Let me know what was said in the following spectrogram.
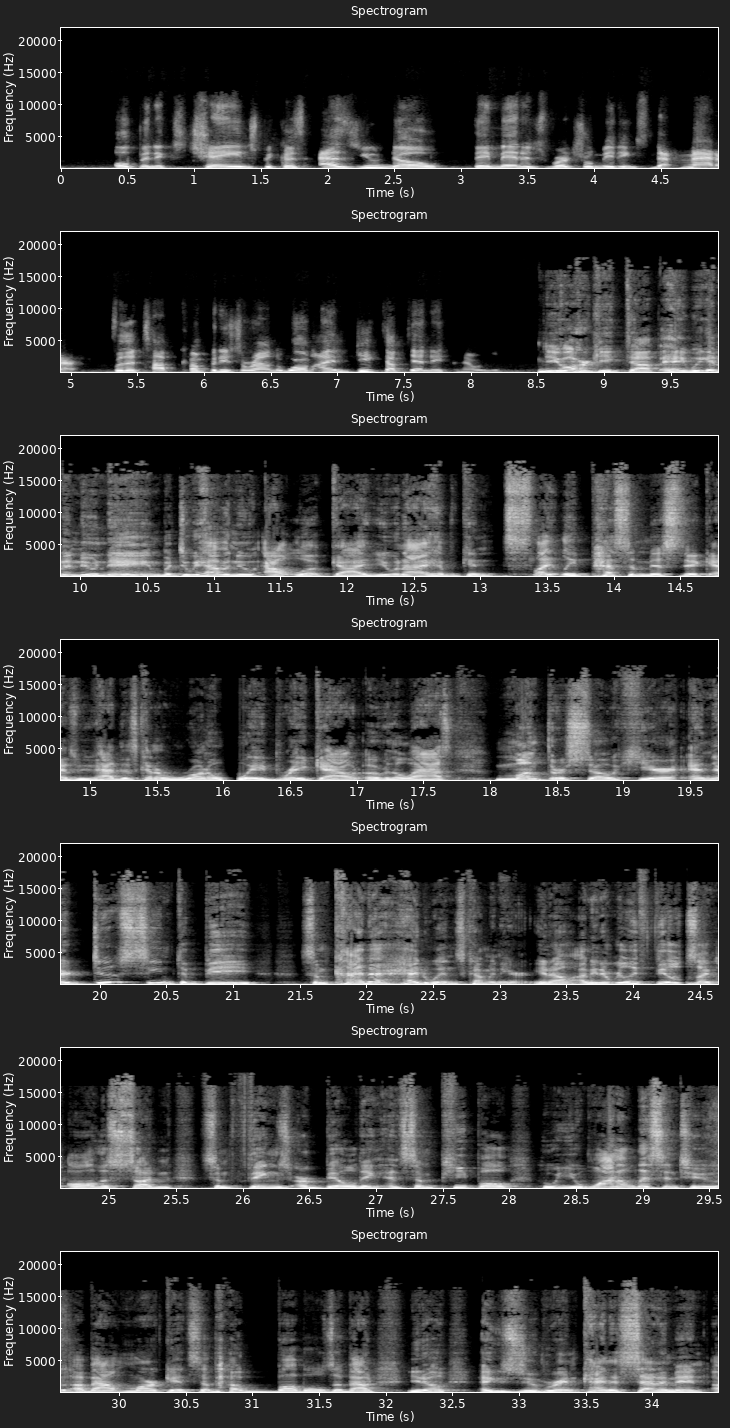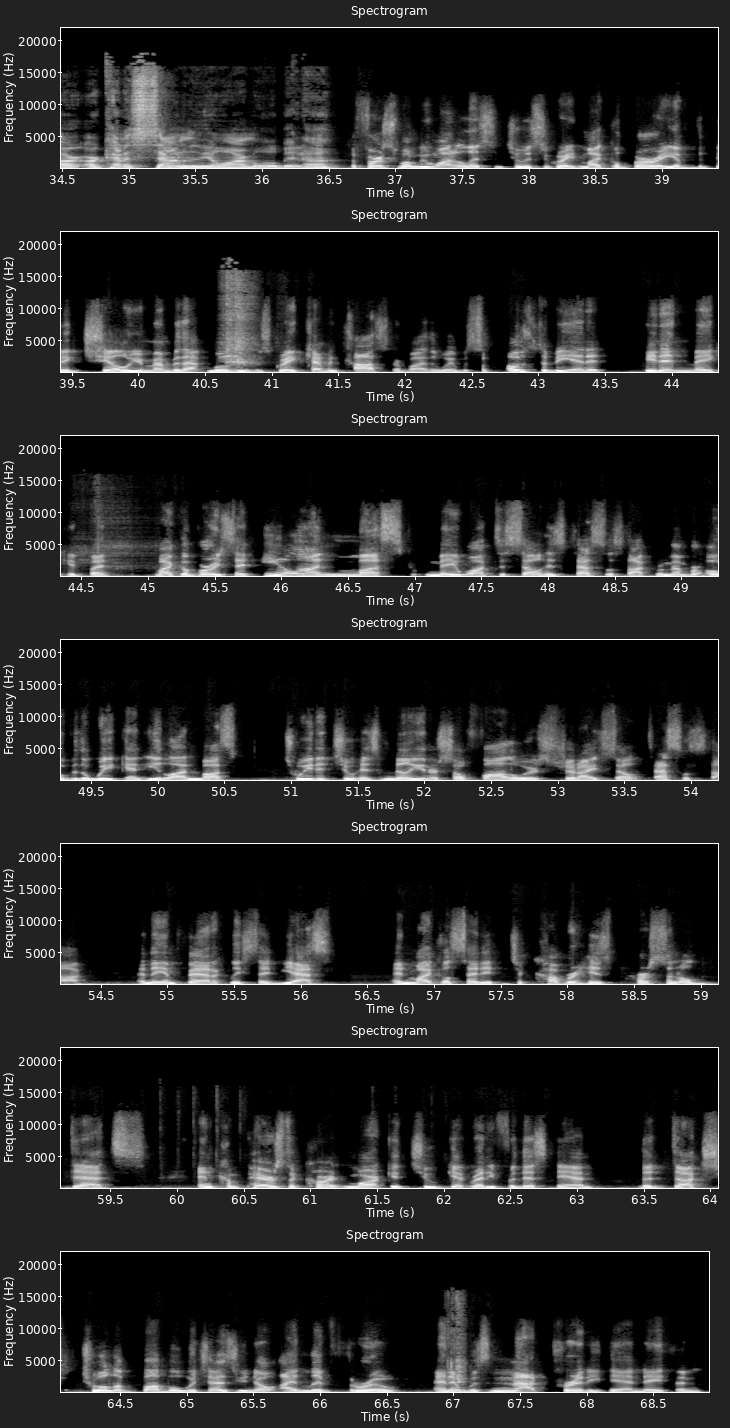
Open Exchange, because as you know, they manage virtual meetings that matter for the top companies around the world. I am geeked up, Dan Nathan. How are you? You are geeked up. Hey, we got a new name, but do we have a new outlook, guy? You and I have been slightly pessimistic as we've had this kind of runaway breakout over the last month or so here. And there do seem to be some kind of headwinds coming here. You know, I mean, it really feels like all of a sudden some things are building and some people who you want to listen to about markets, about bubbles, about, you know, exuberant kind of sentiment are, are kind of sounding the alarm a little bit, huh? The first one we want to listen to is the great Michael Burry of The Big Chill. You remember that movie? It was great. Kevin Costner, by the way, was supposed to be in it. He didn't make it, but Michael Burry said Elon Musk may want to sell his Tesla stock. Remember, over the weekend, Elon Musk tweeted to his million or so followers, Should I sell Tesla stock? And they emphatically said yes. And Michael said it to cover his personal debts and compares the current market to get ready for this, Dan, the Dutch tulip bubble, which, as you know, I lived through, and it was not pretty, Dan Nathan.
